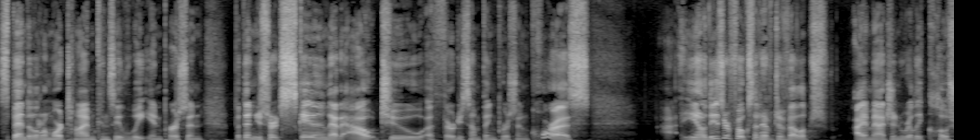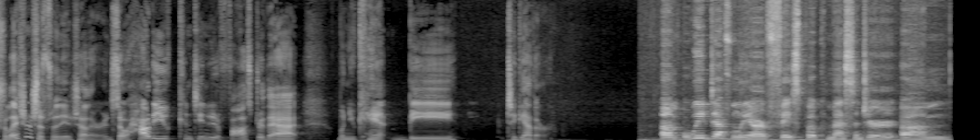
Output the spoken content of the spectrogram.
spend a little more time conceivably in person but then you start scaling that out to a 30 something person chorus uh, you know these are folks that have developed i imagine really close relationships with each other and so how do you continue to foster that when you can't be together um, we definitely are Facebook Messenger um,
